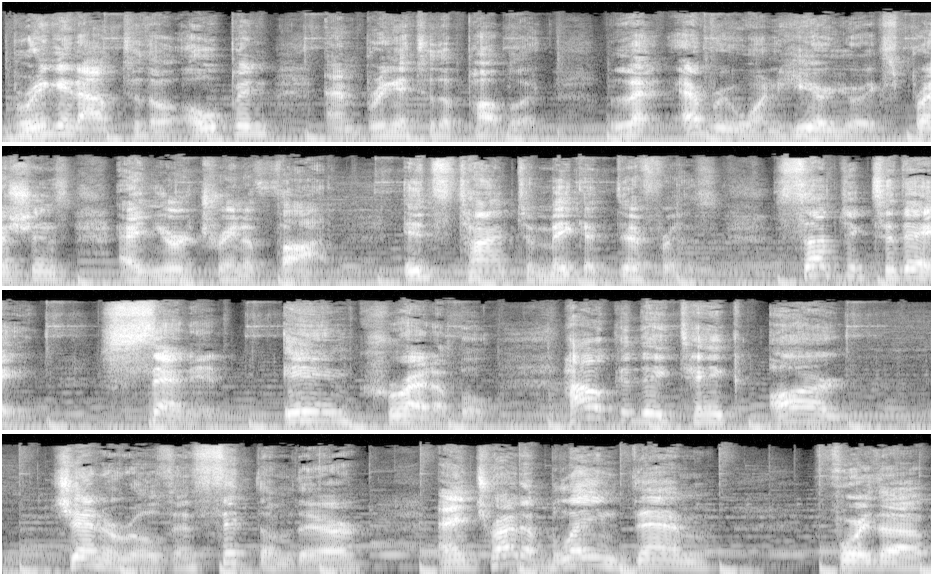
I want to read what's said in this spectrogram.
Bring it out to the open and bring it to the public. let everyone hear your expressions and your train of thought. It's time to make a difference. Subject today Senate. Incredible. How could they take our generals and sit them there and try to blame them for the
